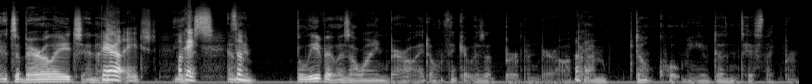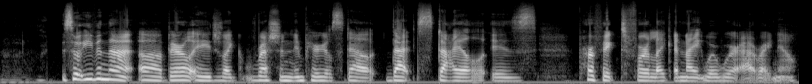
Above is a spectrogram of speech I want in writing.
It's a barrel aged, and barrel aged? I, Okay, yes, and so I believe it was a wine barrel. I don't think it was a bourbon barrel, but Okay. I'm don't quote me. It doesn't taste like bourbon. I don't think. so even that uh, barrel aged like Russian Imperial Stout, that style is perfect for like a night where we're at right now.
